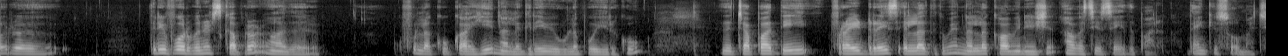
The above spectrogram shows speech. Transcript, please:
ஒரு த்ரீ ஃபோர் மினிட்ஸ்க்கு அப்புறம் அது ஃபுல்லாக குக் ஆகி நல்ல கிரேவி உள்ளே போயிருக்கும். இது சப்பாத்தி ஃப்ரைட் ரைஸ் எல்லாத்துக்குமே நல்ல காம்பினேஷன் அவசியம் செய்து பாருங்கள் தேங்க்யூ ஸோ மச்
